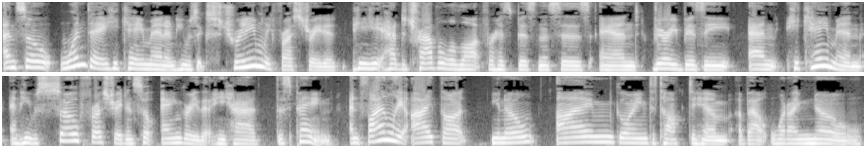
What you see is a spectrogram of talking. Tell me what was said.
And so one day he came in and he was extremely frustrated. He had to travel a lot for his businesses and very busy. And he came in and he was so frustrated and so angry that he had this pain. And finally, I thought, you know, I'm going to talk to him about what I know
